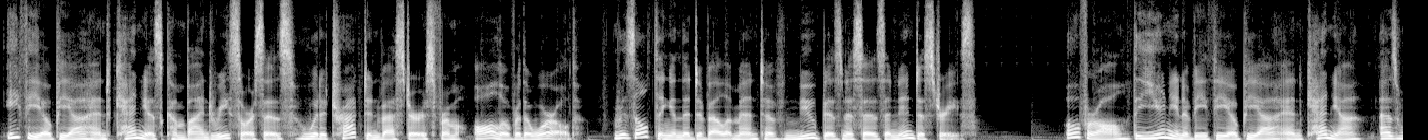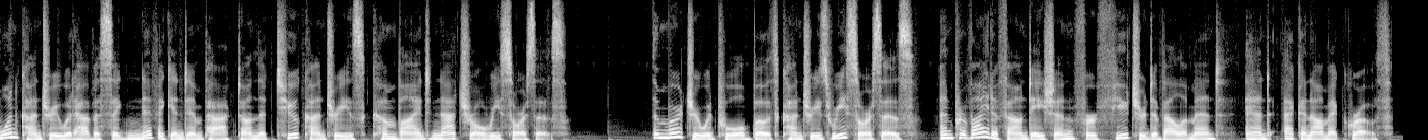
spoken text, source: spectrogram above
Ethiopia and Kenya's combined resources would attract investors from all over the world, resulting in the development of new businesses and industries. Overall, the union of Ethiopia and Kenya as one country would have a significant impact on the two countries' combined natural resources. The merger would pool both countries' resources and provide a foundation for future development and economic growth.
